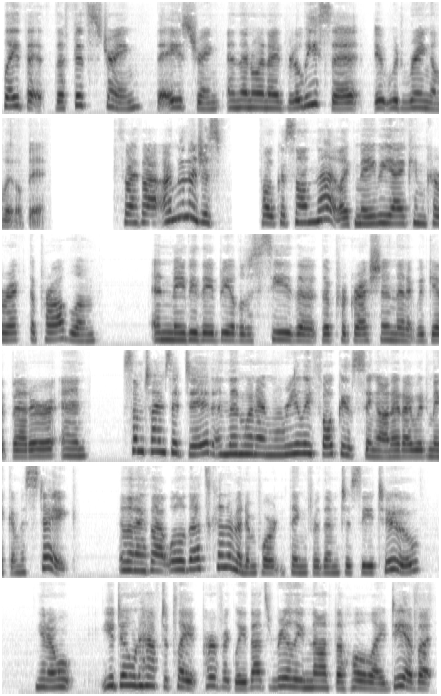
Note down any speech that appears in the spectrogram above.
played the the fifth string, the A string, and then when I'd release it, it would ring a little bit. So I thought I'm going to just focus on that. Like maybe I can correct the problem and maybe they'd be able to see the the progression that it would get better and sometimes it did and then when i'm really focusing on it i would make a mistake and then i thought well that's kind of an important thing for them to see too you know you don't have to play it perfectly that's really not the whole idea but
